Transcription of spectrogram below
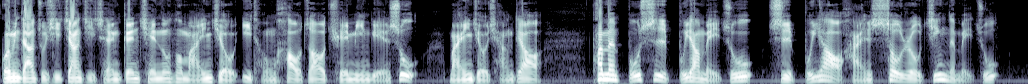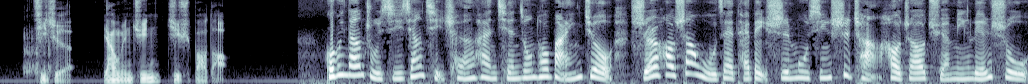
国民党主席江启臣跟前总统马英九一同号召全民联署。马英九强调，他们不是不要美猪，是不要含瘦肉精的美猪。记者杨文军继续报道。国民党主席江启臣和前总统马英九十二号上午在台北市木星市场号召全民联署。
